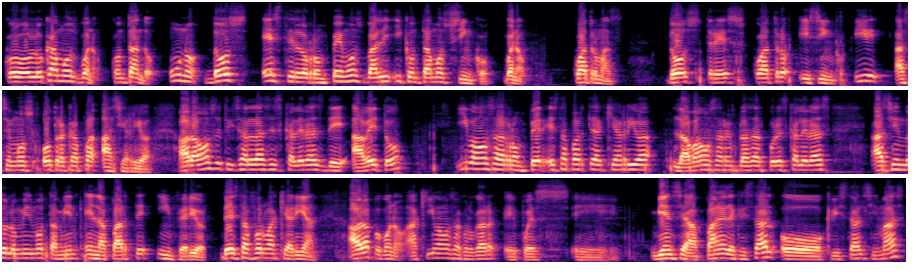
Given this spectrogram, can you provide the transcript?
colocamos, bueno, contando 1, 2, este lo rompemos, ¿vale? Y contamos 5, bueno, 4 más. 2, 3, 4 y 5. Y hacemos otra capa hacia arriba. Ahora vamos a utilizar las escaleras de abeto. Y vamos a romper esta parte de aquí arriba. La vamos a reemplazar por escaleras haciendo lo mismo también en la parte inferior. De esta forma quedaría. Ahora, pues bueno, aquí vamos a colocar, eh, pues, eh, bien sea panel de cristal o cristal sin más.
